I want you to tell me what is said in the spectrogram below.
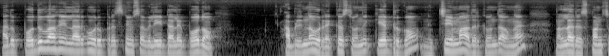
அது பொதுவாக எல்லாருக்கும் ஒரு ப்ரெஸ் நியூஸாக வெளியிட்டாலே போதும். அப்படின்னு ஒரு ரெக்வஸ்ட் வந்து கேட்டிருக்கோம். நிச்சயமாக அதற்கு வந்து அவங்க நல்ல ரெஸ்பான்ஸ்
